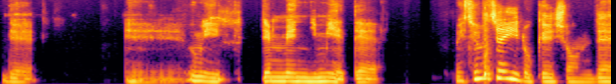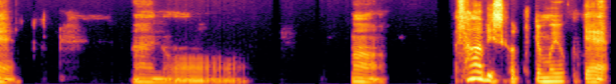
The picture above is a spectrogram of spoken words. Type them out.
で、えー海全面に見えて、めちゃめちゃいいロケーションで、あのまあ、サービスがとても良くて、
